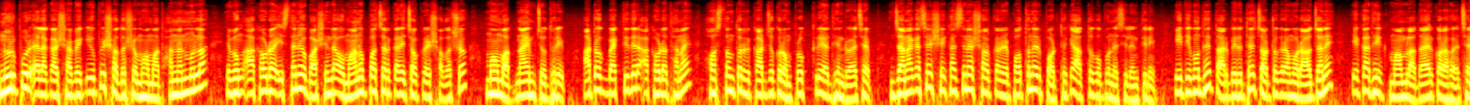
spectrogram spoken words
নূরপুর এলাকার সাবেক ইউপি সদস্য মোহাম্মদ হান্নান মোল্লা এবং আখাউড়া স্থানীয় বাসিন্দা ও মানব পাচারকারী চক্রের সদস্য মোহাম্মদ নাইম চৌধুরী। আটক ব্যক্তিদের আখাউড়া থানায় হস্তান্তরের কার্যক্রম প্রক্রিয়াধীন রয়েছে। জানা গেছে, শেখ হাসিনা সরকারের পতনের পর থেকে আত্মগোপনে ছিলেন তিনি। ইতিমধ্যে তার বিরুদ্ধে চট্টগ্রাম ও রাউজানে একাধিক মামলা দায়ের করা হয়েছে।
